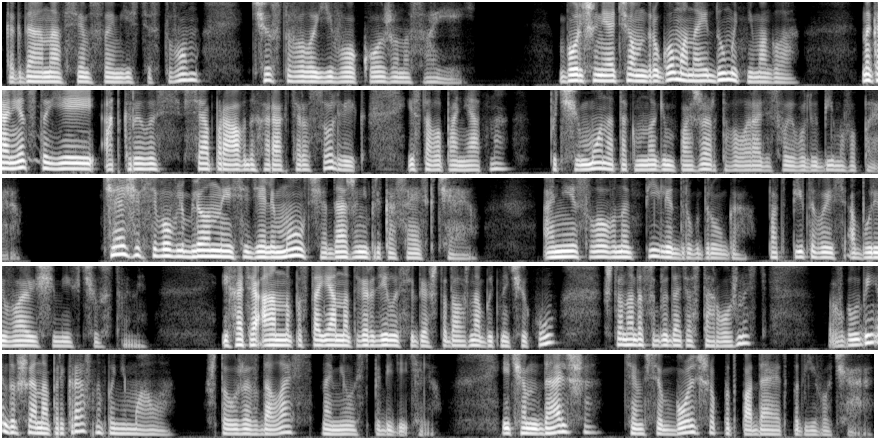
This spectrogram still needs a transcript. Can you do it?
когда она всем своим естеством чувствовала его кожу на своей. Больше ни о чем другом она и думать не могла. Наконец-то ей открылась вся правда характера Сольвик, и стало понятно, почему она так многим пожертвовала ради своего любимого Пэра. Чаще всего влюбленные сидели молча, даже не прикасаясь к чаю. Они словно пили друг друга, подпитываясь обуревающими их чувствами. И хотя Анна постоянно твердила себе, что должна быть начеку, что надо соблюдать осторожность, в глубине души она прекрасно понимала, что уже сдалась на милость победителю. И чем дальше, тем все больше подпадает под его чары.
